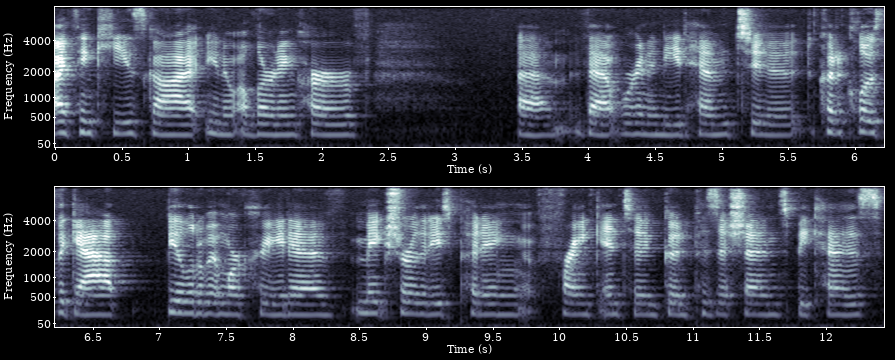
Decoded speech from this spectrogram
I think he's got, you know, a learning curve um, that we're going to need him to kind of close the gap be a little bit more creative, make sure that he's putting Frank into good positions because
